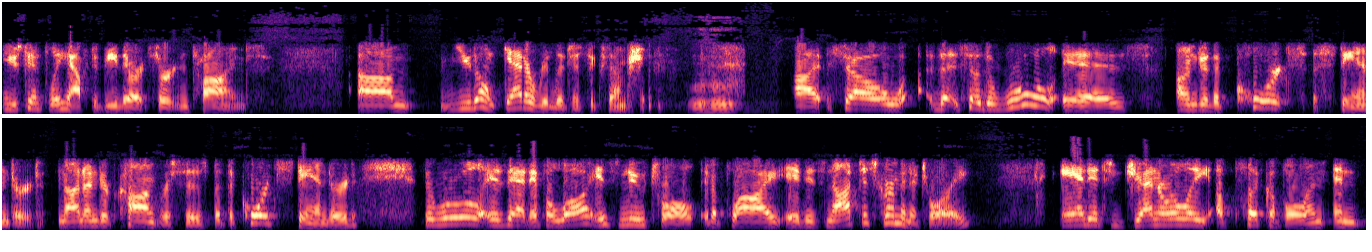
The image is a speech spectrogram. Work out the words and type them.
you simply have to be there at certain times, um, you don't get a religious exemption. Mm-hmm. Uh, so, the, so the rule is under the court's standard, not under Congress's, but the court's standard. The rule is that if a law is neutral, it apply. It is not discriminatory and it's generally applicable. And, and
